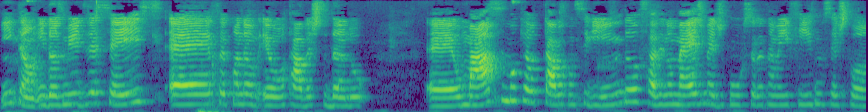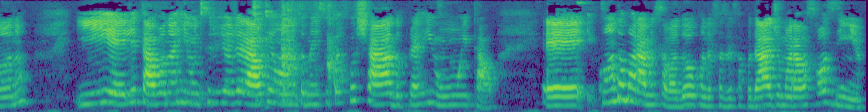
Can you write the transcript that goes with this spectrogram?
Então, em 2016 é, foi quando eu, eu tava estudando é, o máximo que eu tava conseguindo, fazendo médio, médio curso que eu também fiz no sexto ano. E ele tava no R1 de cirurgia geral, que é um ano também super puxado pra R1 e tal. É, quando eu morava em Salvador, quando eu fazia faculdade, eu morava sozinha.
